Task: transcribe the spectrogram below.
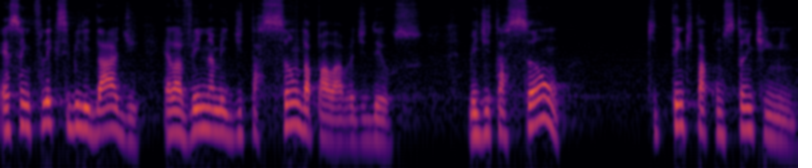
Essa inflexibilidade, ela vem na meditação da palavra de Deus. Meditação que tem que estar constante em mim.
